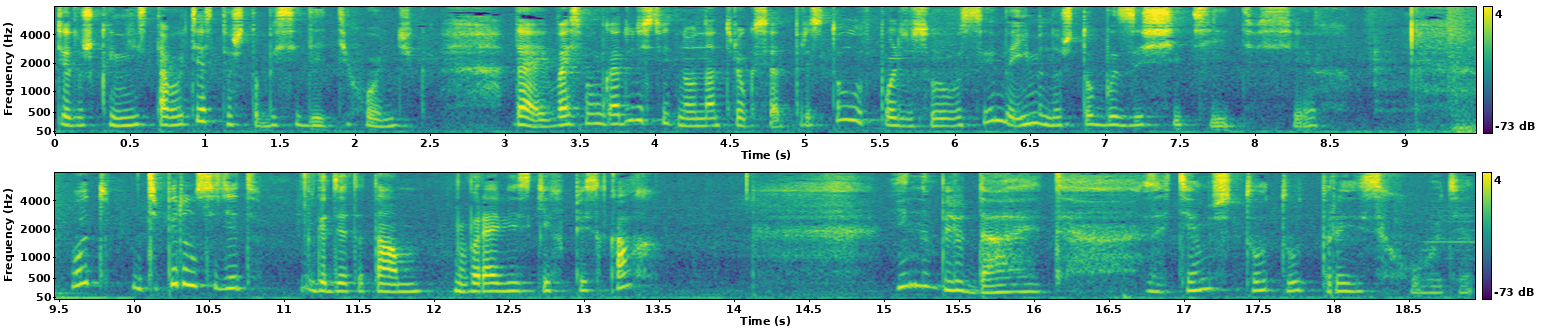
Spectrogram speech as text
дедушка не из того теста, чтобы сидеть тихонечко. Да, и в восьмом году действительно он отрекся от престола в пользу своего сына, именно чтобы защитить всех. Вот, теперь он сидит где-то там в Аравийских песках и наблюдает за тем, что тут происходит.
